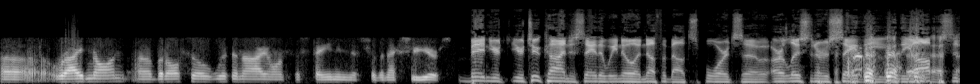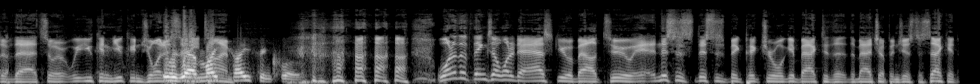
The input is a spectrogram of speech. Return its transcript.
uh, riding on, uh, but also with an eye on sustaining this for the next few years. Ben, you're you're too kind to say that we know enough about sports. Uh, our listeners say the the opposite of that. So you can you can join it us was anytime. Mike Tyson quote. One of the things I wanted to ask you about too, and this is this is big picture. We'll get back to the the matchup in just a second.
